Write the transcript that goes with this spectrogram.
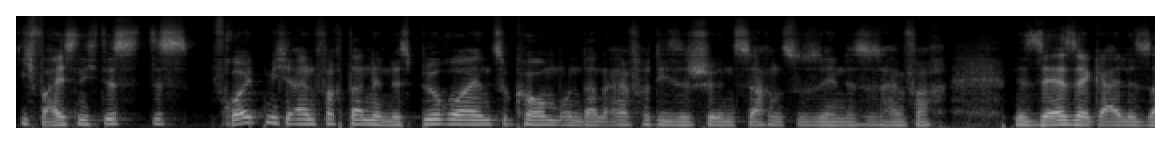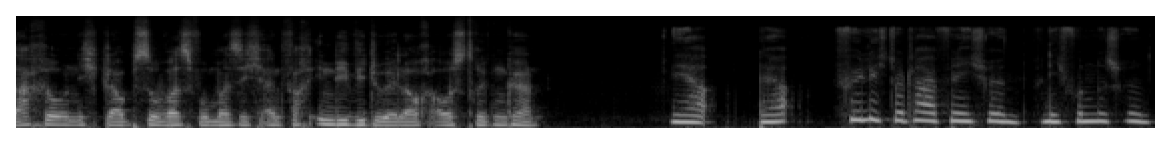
ich weiß nicht, das, das freut mich einfach dann in das Büro einzukommen und dann einfach diese schönen Sachen zu sehen. Das ist einfach eine sehr, sehr geile Sache und ich glaube sowas, wo man sich einfach individuell auch ausdrücken kann. Ja, ja. Fühle ich total, finde ich schön, finde ich wunderschön.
